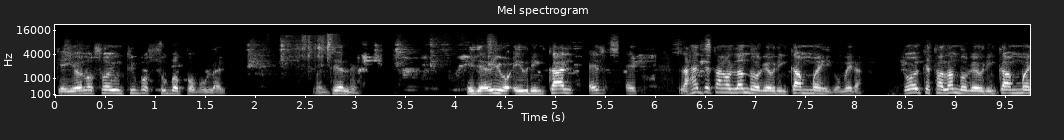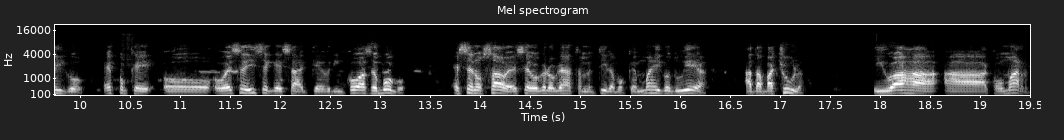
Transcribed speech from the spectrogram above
que yo no soy un tipo súper popular. ¿Me entiendes? Y te digo, y brincar es, es- la gente está hablando de que brincar en México. Mira, todo el que está hablando de que brincar en México es porque, o, o ese dice que, sa- que brincó hace poco. Ese no sabe, ese yo creo que es hasta mentira, porque en México tú llegas a Tapachula y vas a, a Comar,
